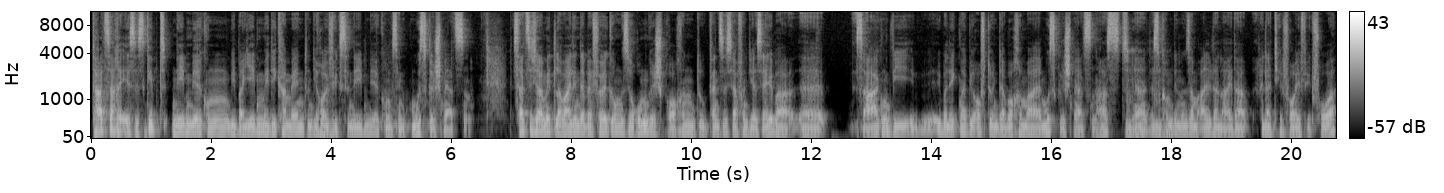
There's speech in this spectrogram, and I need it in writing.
Tatsache ist, es gibt Nebenwirkungen wie bei jedem Medikament und die mhm. häufigste Nebenwirkung sind Muskelschmerzen. Das hat sich ja mittlerweile in der Bevölkerung so rumgesprochen. Du kannst es ja von dir selber äh, sagen, wie, überleg mal, wie oft du in der Woche mal Muskelschmerzen hast. Mhm. Ja, das mhm. kommt in unserem Alter leider relativ häufig vor.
